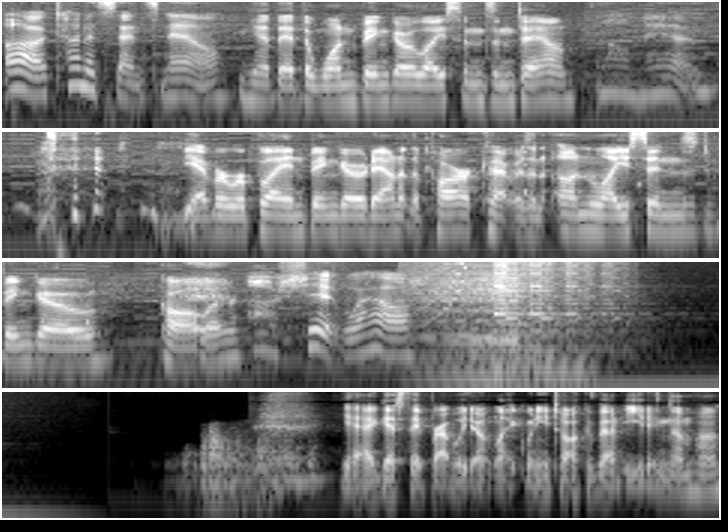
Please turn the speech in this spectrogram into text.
a ton of sense now. Yeah, they had the one bingo license in town. Oh man. If you ever were playing bingo down at the park, that was an unlicensed bingo caller. Oh shit, wow. Yeah, I guess they probably don't like when you talk about eating them, huh?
